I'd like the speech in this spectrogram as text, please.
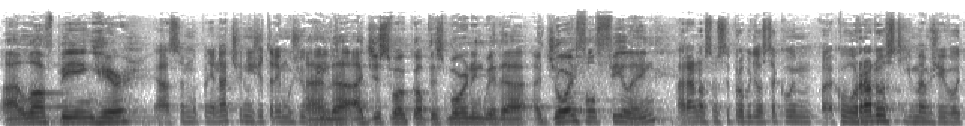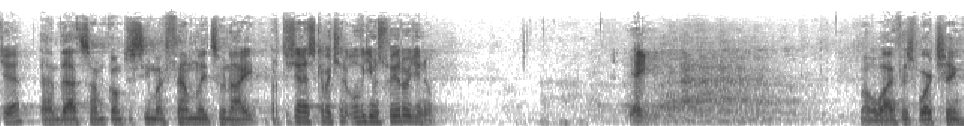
I love being here, Já jsem úplně nadšený, že tady můžu and být. uh, I just woke up this morning with a, a joyful feeling, A ráno jsem se probudil s takovým, takovou radostí v mém životě, and that's I'm going to see my family tonight. protože dneska večer uvidím svou rodinu. Jej. My wife is watching.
